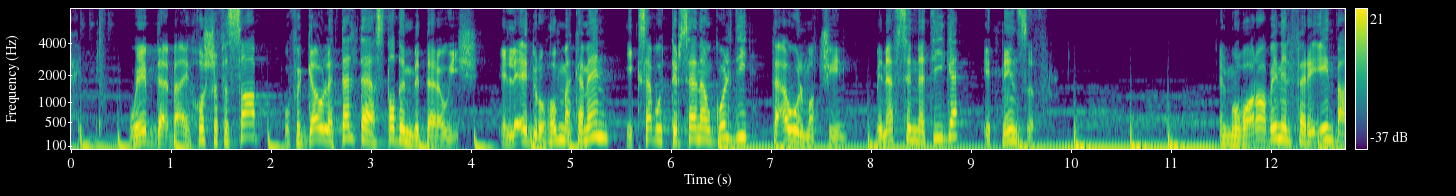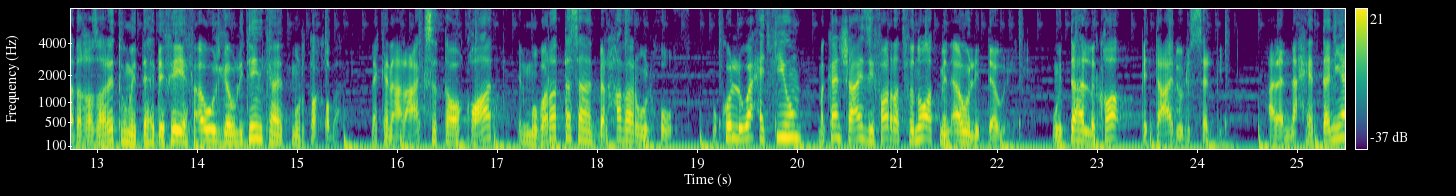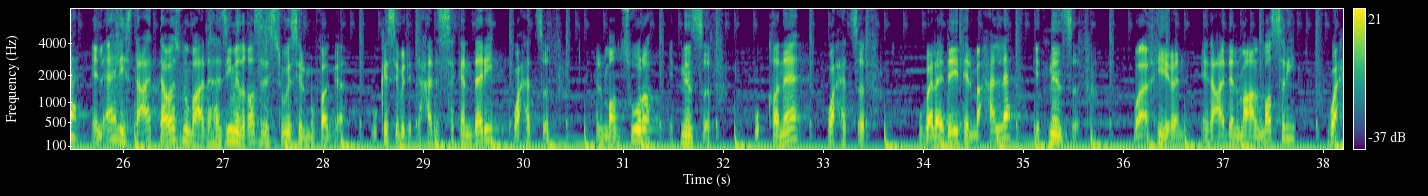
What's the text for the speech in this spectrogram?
ويبدأ بقى يخش في الصعب وفي الجولة الثالثة يصطدم بالدراويش. اللي قدروا هم كمان يكسبوا الترسانة وجولدي في أول ماتشين. بنفس النتيجة 2-0 المباراة بين الفريقين بعد غزارتهم التهديفية في أول جولتين كانت مرتقبة. لكن على عكس التوقعات المباراة اتسمت بالحذر والخوف. وكل واحد فيهم ما كانش عايز يفرط في نقط من أول الدوري. وانتهى اللقاء بالتعادل السلبي. على الناحية التانية الأهلي استعاد توازنه بعد هزيمة غزل السويس المفاجئة وكسب الاتحاد السكندري 1-0 المنصورة 2-0 والقناة 1-0 وبلدية المحلة 2-0 وأخيرا اتعادل مع المصري 1-1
